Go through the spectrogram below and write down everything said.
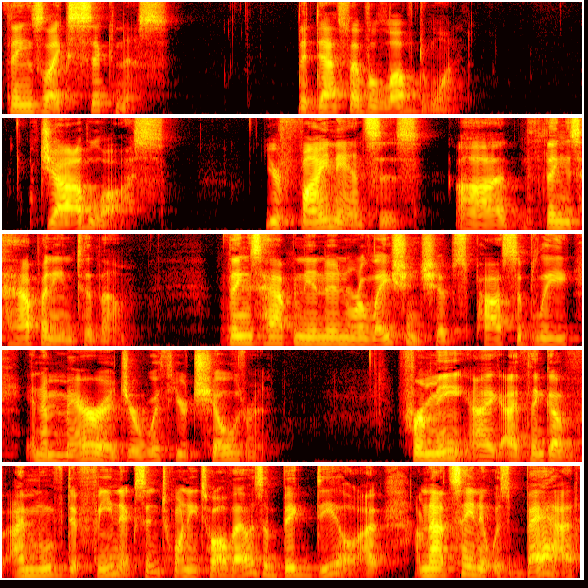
things like sickness, the death of a loved one, job loss, your finances, uh, things happening to them, things happening in relationships, possibly in a marriage or with your children? For me, I, I, think of, I moved to Phoenix in 2012. That was a big deal. I, am not saying it was bad,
